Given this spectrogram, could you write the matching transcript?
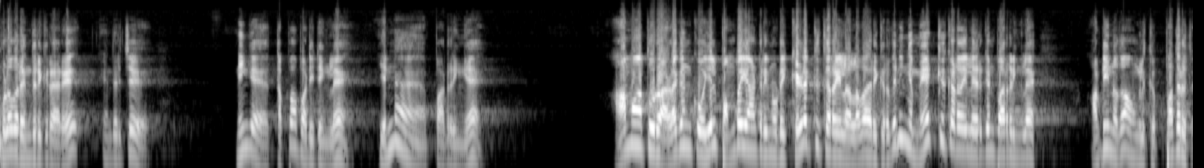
புலவர் எந்திருக்கிறாரு. எந்திரிச்சு நீங்கள் தப்பாக பாடிட்டீங்களே என்ன பாடுறீங்க? ஆமாத்தூர் அழகன் கோயில் பம்பை ஆற்றினுடைய கிழக்கு கரையில் அல்லவா இருக்கிறது. நீங்க மேற்கு கரையில் இருக்குன்னு பாடுறீங்களே அப்படின்னதும் அவங்களுக்கு பதறுது.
